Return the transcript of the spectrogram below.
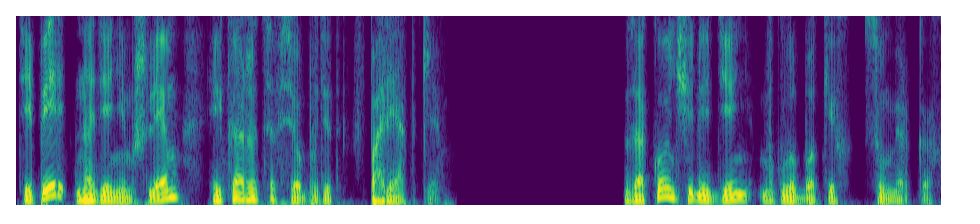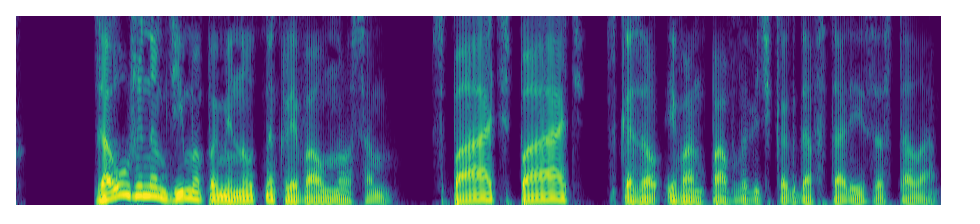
«Теперь наденем шлем, и, кажется, все будет в порядке». Закончили день в глубоких сумерках. За ужином Дима поминутно клевал носом. «Спать, спать», — сказал Иван Павлович, когда встали из-за стола.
